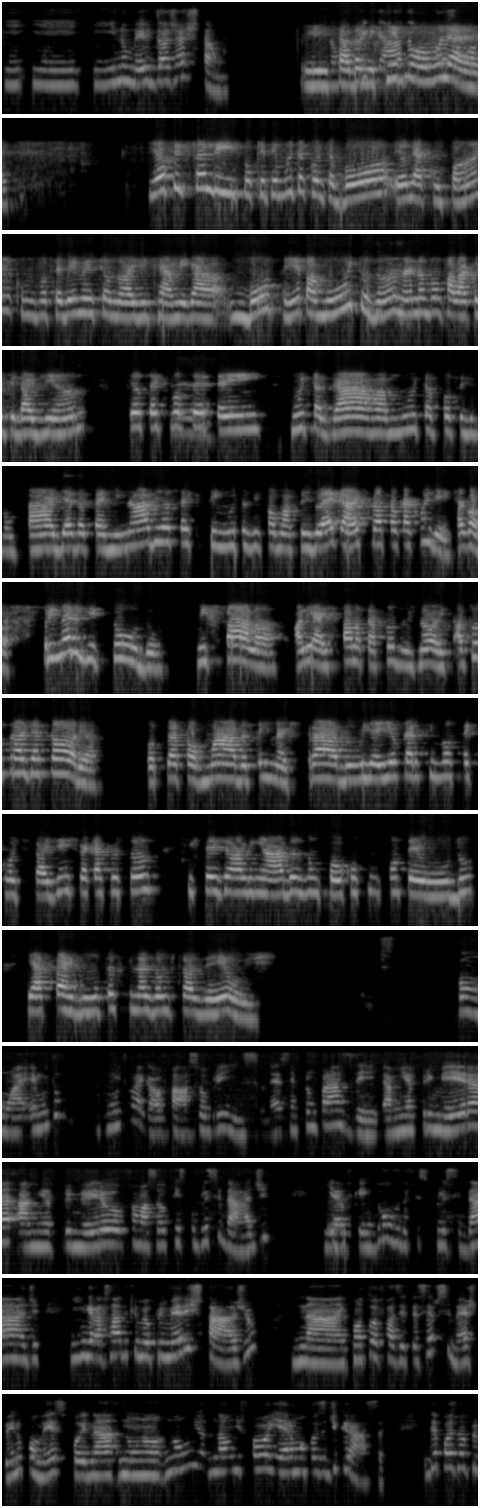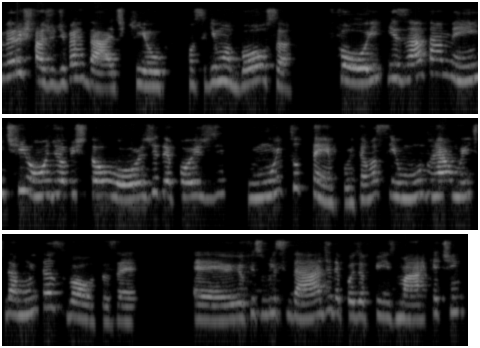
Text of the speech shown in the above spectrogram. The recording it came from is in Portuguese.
E, e, e no meio da gestão. Isso, então, Adami, que bom, mulher. E eu fico feliz, porque tem muita coisa boa, eu lhe acompanho, como você bem mencionou, a gente é amiga há um bom tempo, há muitos anos, né? Não vamos falar a quantidade de anos. Eu sei que você é. tem muita garra, muita força de vontade, é determinada e eu sei que tem muitas informações legais para trocar com a gente. Agora, primeiro de tudo, me fala, aliás, fala para todos nós, a tua trajetória. Você é formada, tem mestrado, e aí eu quero que você conte para a gente, para que as pessoas estejam alinhadas um pouco com o conteúdo e as perguntas que nós vamos trazer hoje. Bom, é muito muito legal falar sobre isso, né? Sempre um prazer. A minha primeira, a minha primeira formação eu fiz publicidade e aí eu fiquei em dúvida, fiz publicidade. E engraçado que o meu primeiro estágio na, enquanto eu fazia terceiro semestre, bem no começo, foi na, no, no, na Unifor e era uma coisa de graça. E depois, meu primeiro estágio de verdade, que eu consegui uma bolsa, foi exatamente onde eu estou hoje, depois de muito tempo. Então, assim, o mundo realmente dá muitas voltas. É, é, eu fiz publicidade, depois eu fiz marketing,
